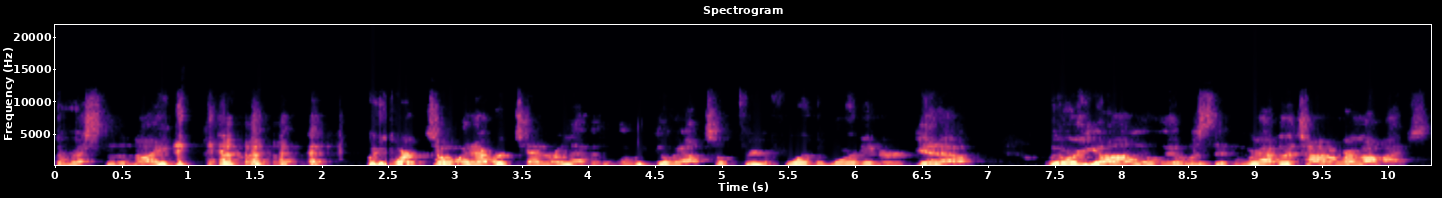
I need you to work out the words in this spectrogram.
the rest of the night. we'd work till whenever 10 or 11, and then we'd go out till three or four in the morning, or, you know, we were young and it was, we were having the time of our lives.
